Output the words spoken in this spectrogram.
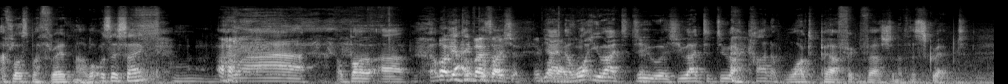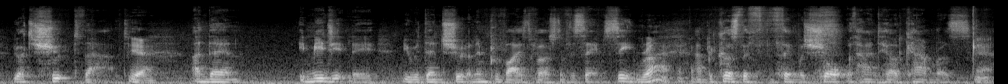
I've lost my thread now. What was I saying? wow, about uh, Oh, improvisation. improvi- Yeah, no, what you had to do was you had to do a kind of word perfect version of the script. You had to shoot that. Yeah. And then immediately you would then shoot an improvised version of the same scene. Right, okay. And because the, the thing was shot with handheld cameras Yeah.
